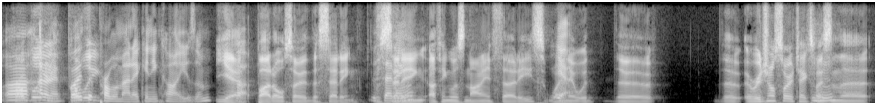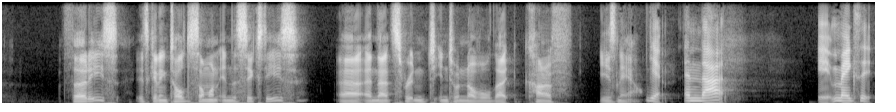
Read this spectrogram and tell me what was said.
Uh, I don't know. Both probably- are problematic and you can't use them. Yeah, But- also the setting. The setting? setting? I think it was 1930s when Yeah. it would the the original story takes place Mhm. in the 30s. It's getting told to someone in the 60s, uh, and that's written t- into a novel that kind of is now. Yeah, and that it makes it.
